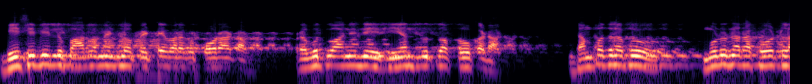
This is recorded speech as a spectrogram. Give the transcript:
బీసీ బిల్లు పార్లమెంట్లో పెట్టే వరకు పోరాటం. ప్రభుత్వానిది నియంతృత్వ పోకడ. దంపతులకు మూడున్నర కోట్ల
